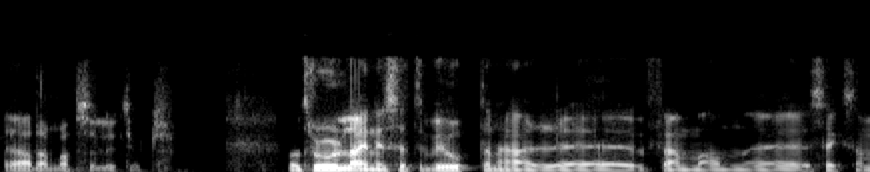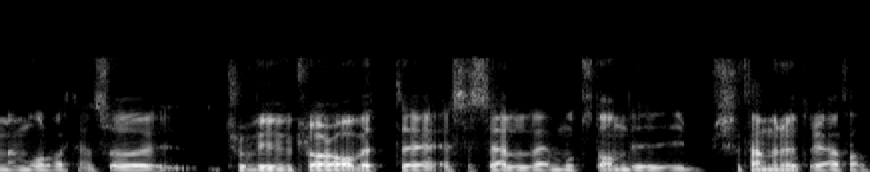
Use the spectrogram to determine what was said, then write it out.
Det hade de absolut gjort. Vad tror du Line, sätter vi ihop den här eh, femman, eh, sexan med målvakten så tror vi vi klarar av ett SSL-motstånd i 25 minuter i alla fall.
